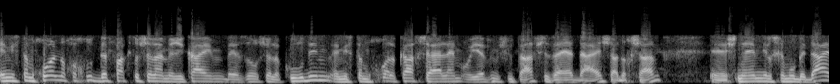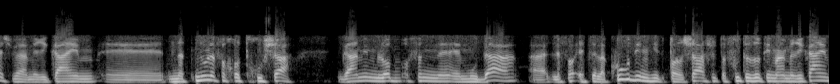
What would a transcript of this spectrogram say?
הם הסתמכו על נוכחות דה פקטו של האמריקאים באזור של הכורדים, הם הסתמכו על כך שהיה להם אויב משותף, שזה היה דאעש עד עכשיו. אה, שניהם נלחמו בדאעש והאמריקאים אה, נתנו לפחות תחושה, גם אם לא באופן אה, מודע, אצל הכורדים התפרשה השותפות הזאת עם האמריקאים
